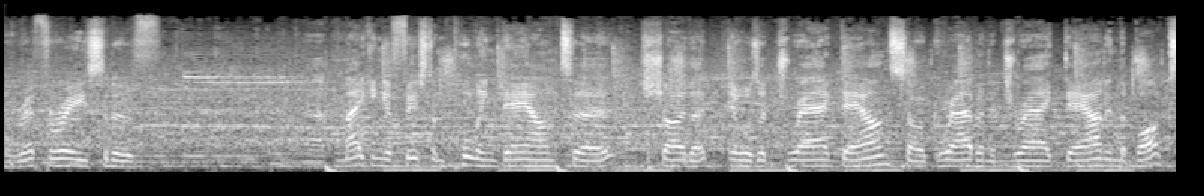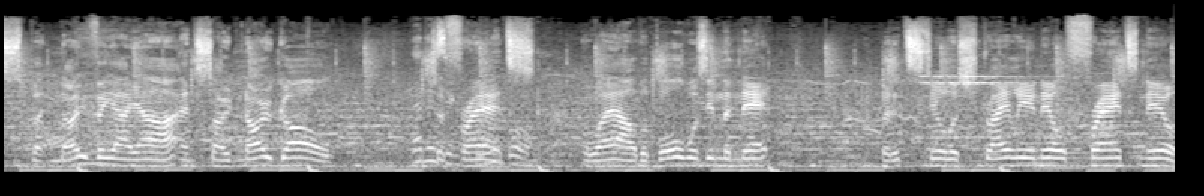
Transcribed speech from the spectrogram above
The referee sort of uh, making a fist and pulling down to show that it was a drag down, so a grab and a drag down in the box, but no VAR, and so no goal to France. Wow, the ball was in the net, but it's still Australia nil, France nil.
